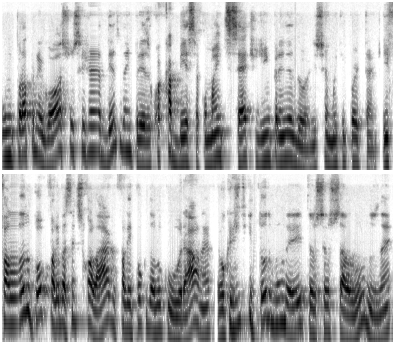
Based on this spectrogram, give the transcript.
um próprio negócio, seja dentro da empresa, com a cabeça, com o mindset de empreendedor. Isso é muito importante. E falando um pouco, falei bastante escolar, falei pouco da lucro rural, né? Eu acredito que todo mundo aí, os seus alunos, né,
